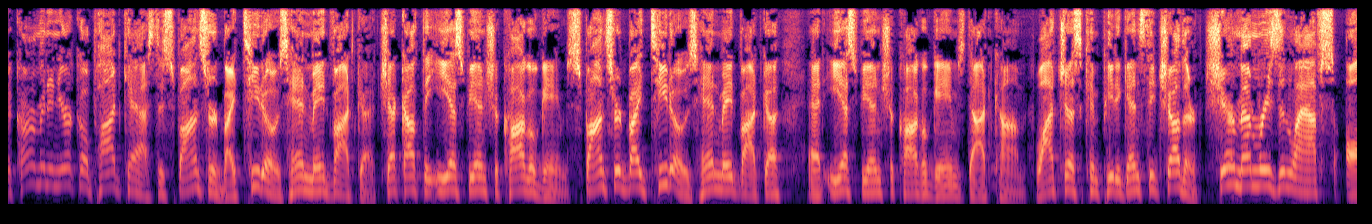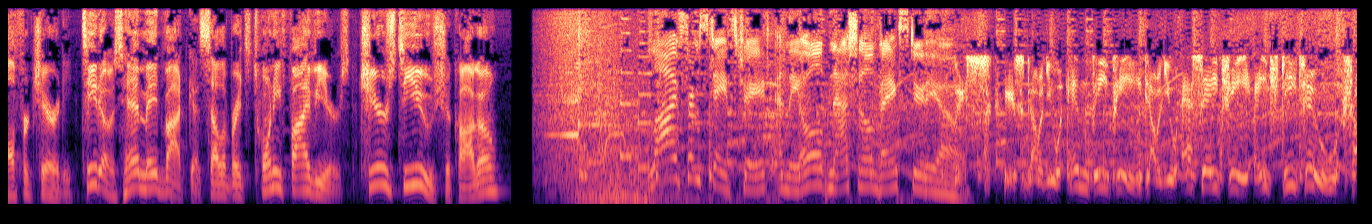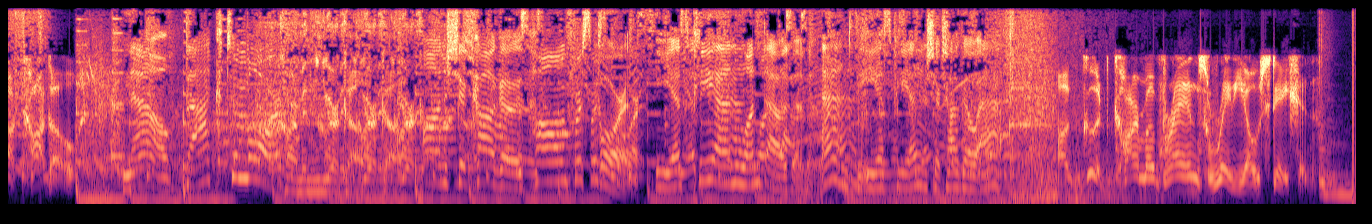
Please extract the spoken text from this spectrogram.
The Carmen and Jurko podcast is sponsored by Tito's Handmade Vodka. Check out the ESPN Chicago games, sponsored by Tito's Handmade Vodka at ESPNChicagoGames.com. Watch us compete against each other, share memories and laughs, all for charity. Tito's Handmade Vodka celebrates 25 years. Cheers to you, Chicago. Live from State Street and the Old National Bank Studio. This is WMVP WSHE HD2 Chicago. Now, back to more Carmen and Jurko. on Chicago's home for sports, ESPN 1000 and the ESPN Chicago app. A good Karma Brands radio station.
